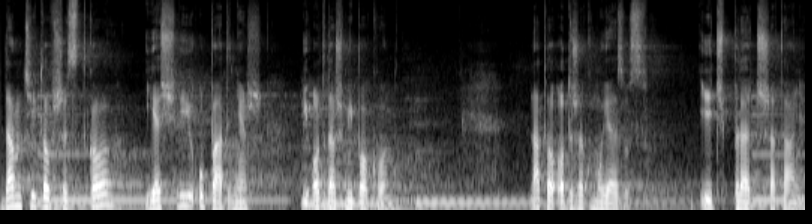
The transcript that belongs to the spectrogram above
Dam ci to wszystko, jeśli upadniesz i oddasz mi pokłon. Na to odrzekł mu Jezus: Idź precz, szatanie.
